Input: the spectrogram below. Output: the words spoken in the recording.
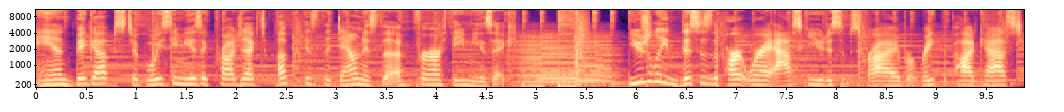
and big ups to Boise Music Project Up is the Down is the for our theme music. Usually, this is the part where I ask you to subscribe or rate the podcast.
